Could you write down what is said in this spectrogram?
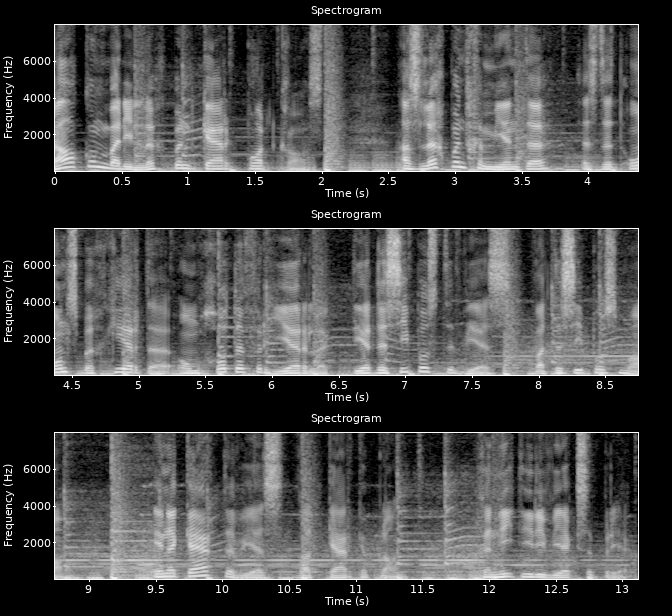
Welkom by die Ligpunt Kerk podcast. As Ligpunt Gemeente is dit ons begeerte om God te verheerlik deur disippels te wees wat disippels maak en 'n kerk te wees wat kerke plant. Geniet hierdie week se preek.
